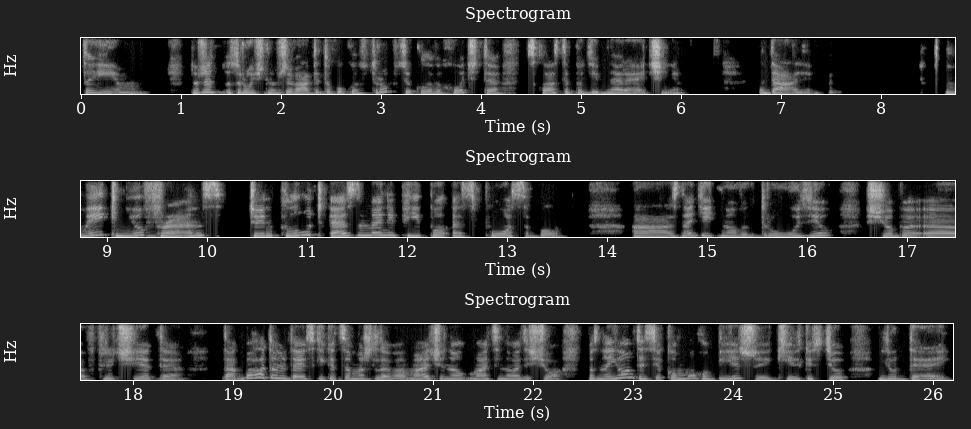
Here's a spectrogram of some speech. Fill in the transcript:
тим. Дуже зручно вживати таку конструкцію, коли ви хочете скласти подібне речення. Далі. Make new friends to include as many people as possible. Знайдіть нових друзів, щоб е, включити так багато людей, скільки це можливо. Маючи на, мається на увазі, що познайомтесь якомога більшою кількістю людей.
